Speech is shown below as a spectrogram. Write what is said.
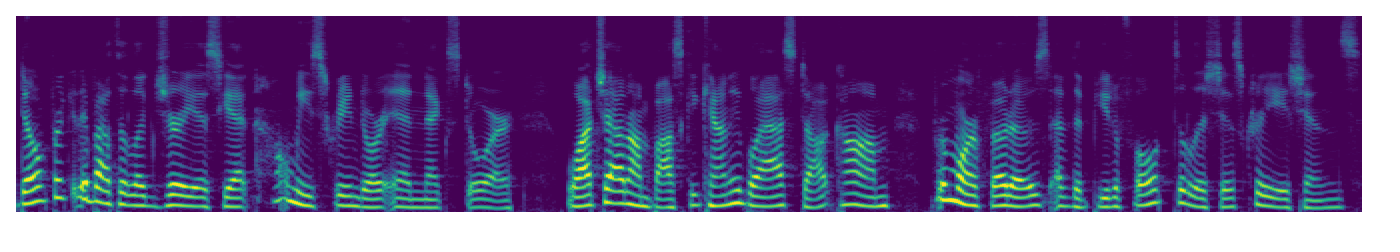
don't forget about the luxurious yet homey Screen Door Inn next door. Watch out on BosqueCountyBlast.com for more photos of the beautiful, delicious creations.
